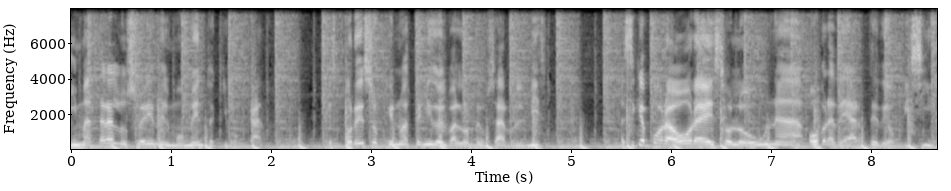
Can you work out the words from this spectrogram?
y matar al usuario en el momento equivocado. Es por eso que no ha tenido el valor de usarlo él mismo. Así que por ahora es solo una obra de arte de oficina.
